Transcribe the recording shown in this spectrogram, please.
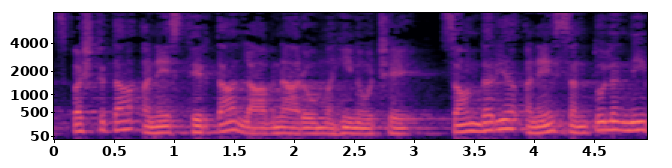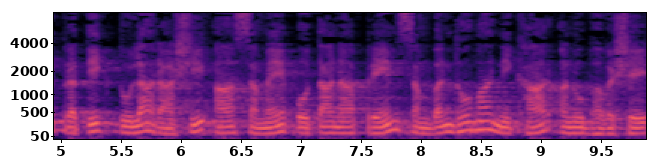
સ્પષ્ટતા અને સ્થિરતા લાવનારો મહિનો છે. સૌંદર્ય અને સંતુલનની પ્રતીક તુલા રાશિ આ સમયે પોતાના પ્રેમ સંબંધોમાં નિખાર અનુભવશે.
